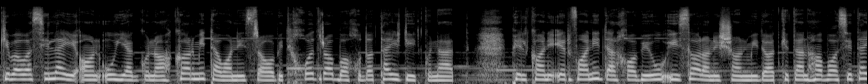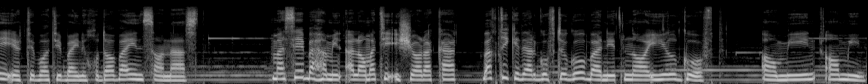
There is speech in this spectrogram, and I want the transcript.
که به وسیله آن او یک گناهکار می توانست روابط خود را با خدا تجدید کند. پلکان عرفانی در خواب او عیسی را نشان می‌داد که تنها واسطه ارتباط بین خدا و انسان است. مسیح به همین علامتی اشاره کرد وقتی که در گفتگو به نتنائیل گفت آمین آمین.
